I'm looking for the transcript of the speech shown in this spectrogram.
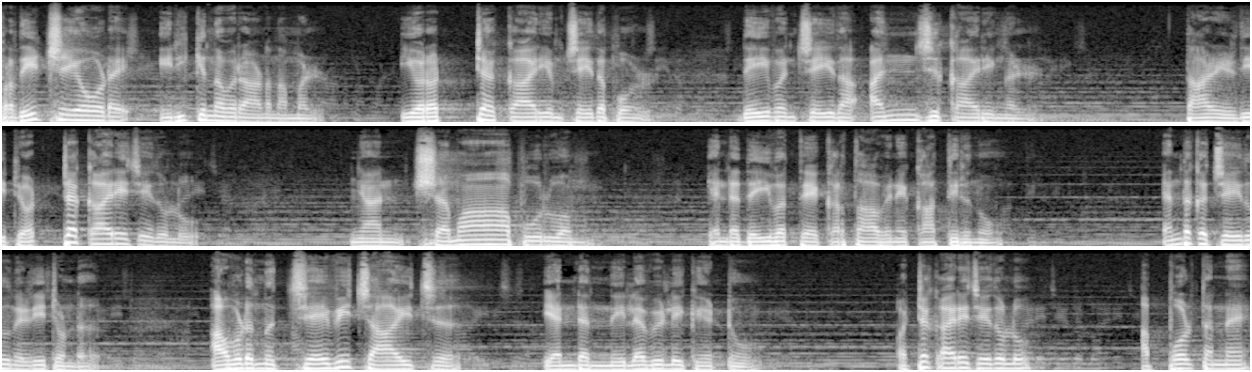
പ്രതീക്ഷയോടെ ഇരിക്കുന്നവരാണ് നമ്മൾ. ഈ ഒരൊറ്റ കാര്യം ചെയ്തപ്പോൾ ദൈവം ചെയ്ത അഞ്ച് കാര്യങ്ങൾ. താഴെ എഴുതിയിട്ട് ഒറ്റ കാര്യം ചെയ്തുള്ളൂ. ഞാൻ ക്ഷമാപൂർവം എന്റെ ദൈവത്തെ കർത്താവിനെ കാത്തിരുന്നു. എന്തൊക്കെ ചെയ്തു എന്ന് എഴുതിയിട്ടുണ്ട്? അവിടുന്ന് ചെവി ചായ്ച്ച് എന്റെ നിലവിളി കേട്ടു. ഒറ്റ കാര്യം ചെയ്തുള്ളൂ. അപ്പോൾ തന്നെ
